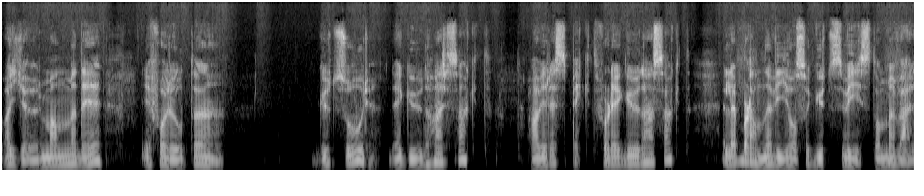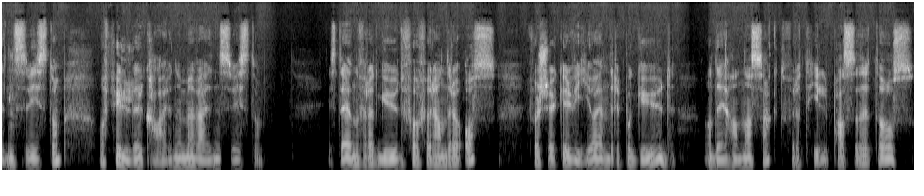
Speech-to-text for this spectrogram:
Hva gjør man med det i forhold til Guds ord, det Gud har sagt? Har vi respekt for det Gud har sagt, eller blander vi også Guds visdom med verdens visdom og fyller karene med verdens visdom? Istedenfor at Gud får forandre oss, forsøker vi å endre på Gud og det Han har sagt, for å tilpasse det til oss.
